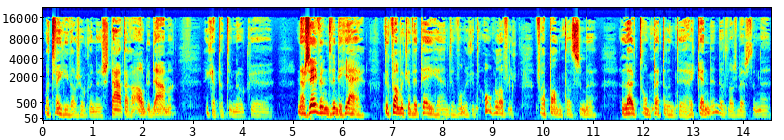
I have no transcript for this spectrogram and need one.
Maar Twiggy was ook een statige oude dame. Ik heb dat toen ook... Na 27 jaar, toen kwam ik er weer tegen. En toen vond ik het ongelooflijk frappant dat ze me luid trompetterend herkende. Dat was best een,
